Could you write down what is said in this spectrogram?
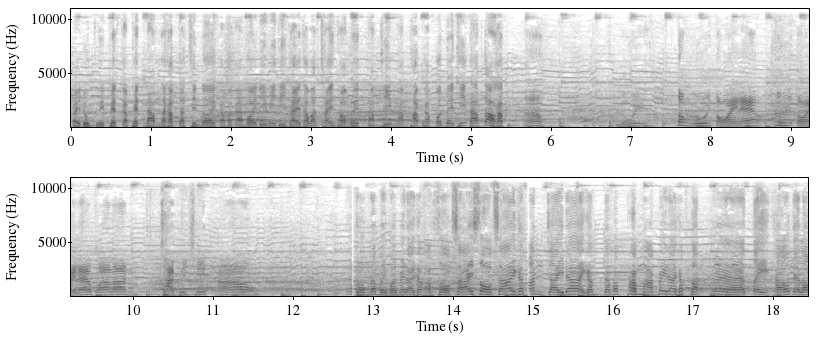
ไปดูกริดเพชรกับเพชรดำนะครับตัดสินโดยกรรมการมวยดีวิธีไทยทวัชชัยทองฤทธิ์นำทีมนำทัพครับบนเวทีตามต่อครับอ้าวลุยต้องลุยต่อยแล้วลุยต่อยแล้วฟ้าลั่น ชาติพิชิตอ้าวตรงรับบ่อยๆไม่ได้ครับอะศอกซ้ายศอกซ้ายครับตั้นใจได้ครับ แต่ว่าประมาทไม่ได้ครับตัดแหมเตะเขาแต่เรา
